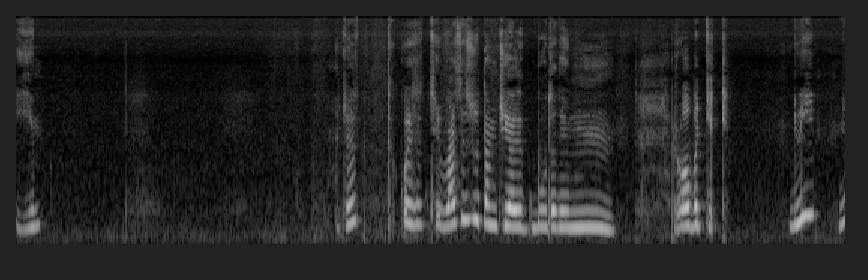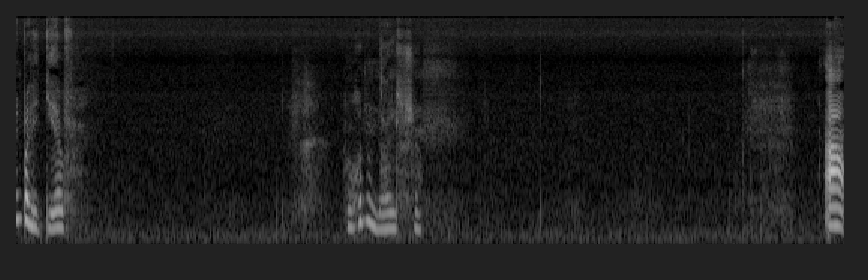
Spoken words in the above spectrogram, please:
І... А що такое за бачиш, що там челик був такий м-м, роботик. Дві, не полетів. Виходимо далі. А,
